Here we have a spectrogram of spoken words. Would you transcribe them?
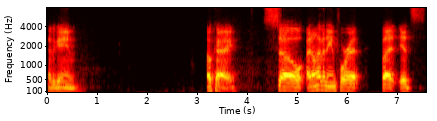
have a game. Okay, so I don't have a name for it, but it's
